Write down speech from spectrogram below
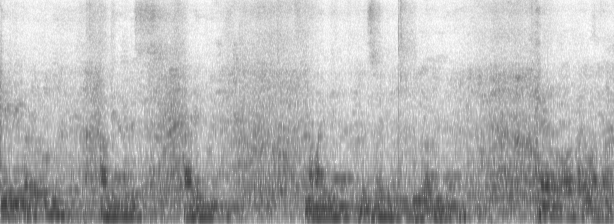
ini baru kami harus hari ini namanya sesuai dengan judul lagunya Hell or High Water.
